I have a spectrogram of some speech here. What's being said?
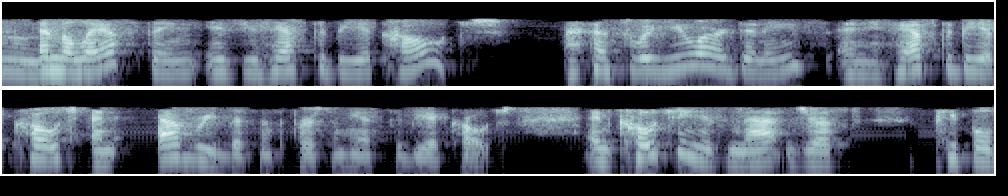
Mm-hmm. And the last thing is you have to be a coach. That's what you are, Denise. And you have to be a coach, and every business person has to be a coach. And coaching is not just people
